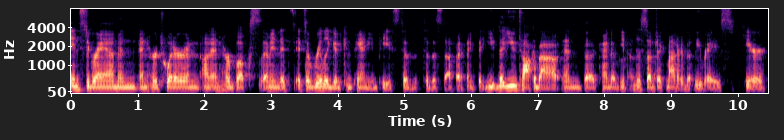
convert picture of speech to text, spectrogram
Instagram and and her Twitter and uh, and her books. I mean, it's it's a really good companion piece to the, to the stuff I think that you that you talk about and the kind of you know the subject matter that we raise here.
